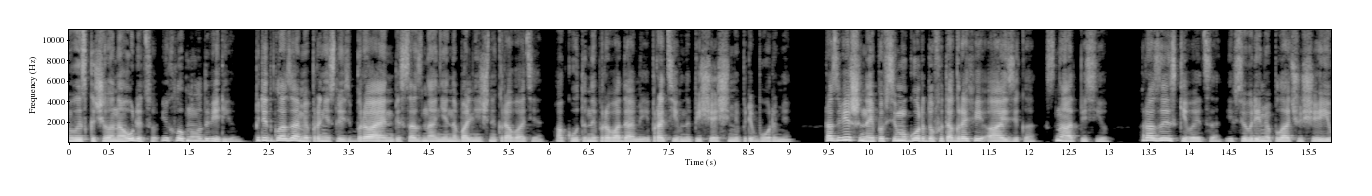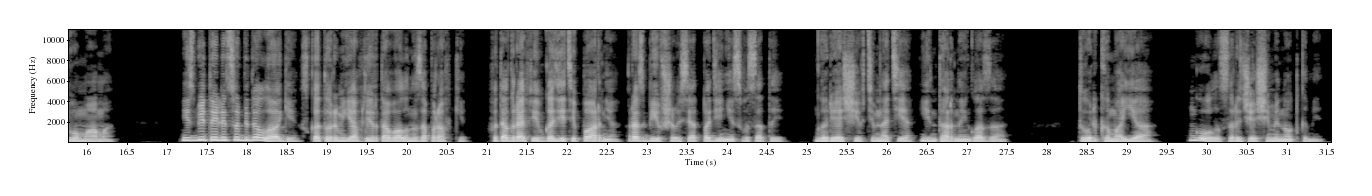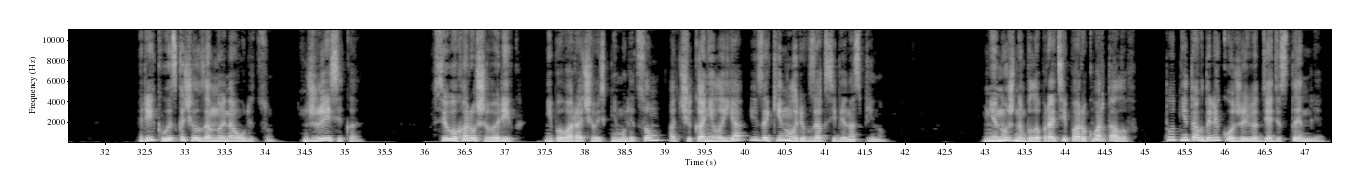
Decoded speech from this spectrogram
Выскочила на улицу и хлопнула дверью. Перед глазами пронеслись Брайан без сознания на больничной кровати, окутанный проводами и противно пищащими приборами. Развешенные по всему городу фотографии Айзека с надписью разыскивается и все время плачущая его мама. Избитое лицо бедолаги, с которым я флиртовала на заправке. Фотографии в газете парня, разбившегося от падения с высоты. Горящие в темноте янтарные глаза. Только моя. Голос с рычащими нотками. Рик выскочил за мной на улицу. Джессика. Всего хорошего, Рик. Не поворачиваясь к нему лицом, отчеканила я и закинула рюкзак себе на спину. Мне нужно было пройти пару кварталов. Тут не так далеко живет дядя Стэнли.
